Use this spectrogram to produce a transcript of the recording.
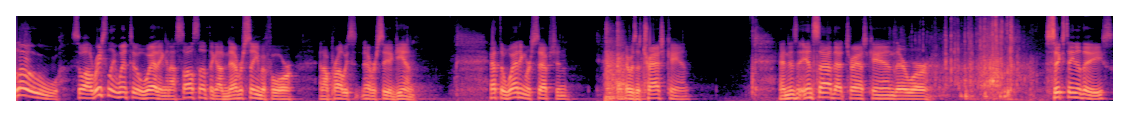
Hello! So I recently went to a wedding and I saw something I've never seen before and I'll probably never see again. At the wedding reception, there was a trash can. And inside that trash can, there were 16 of these,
